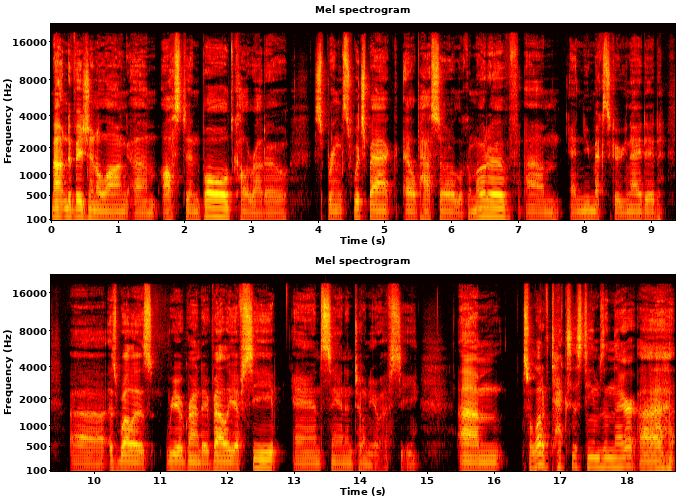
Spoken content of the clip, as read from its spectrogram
Mountain Division along um, Austin Bold, Colorado Spring Switchback, El Paso Locomotive, um, and New Mexico United, uh, as well as Rio Grande Valley FC and San Antonio FC. Um, so a lot of Texas teams in there. Uh,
